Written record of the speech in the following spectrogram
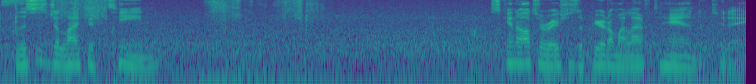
So this is July 15. Skin alterations appeared on my left hand today,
